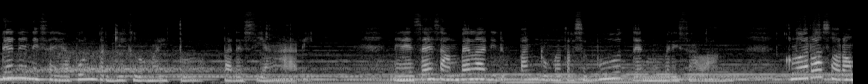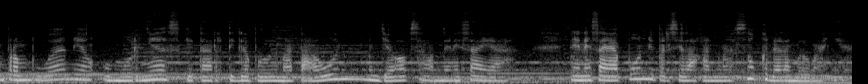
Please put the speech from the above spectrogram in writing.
Dan nenek saya pun pergi ke rumah itu pada siang hari. Nenek saya sampailah di depan rumah tersebut dan memberi salam. Keluarlah seorang perempuan yang umurnya sekitar 35 tahun menjawab salam nenek saya. Nenek saya pun dipersilahkan masuk ke dalam rumahnya.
